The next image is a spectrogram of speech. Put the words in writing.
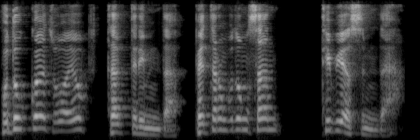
구독과 좋아요 부탁드립니다. 베테랑 부동산 TV였습니다.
